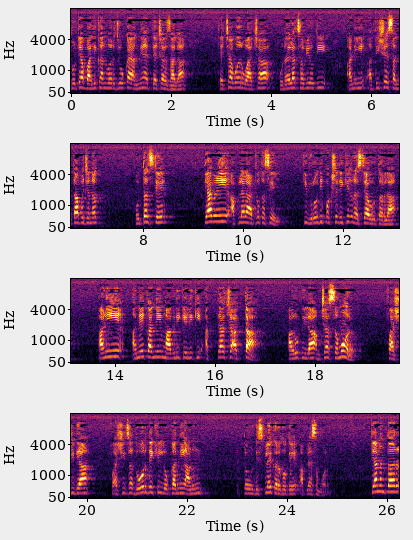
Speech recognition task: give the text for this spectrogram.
छोट्या बालिकांवर जो काय अन्याय अत्याचार झाला त्याच्यावर वाचा फोडायलाच हवी होती आणि अतिशय संतापजनक होतंच ते. त्यावेळी आपल्याला आठवत असेल की विरोधी पक्ष देखील रस्त्यावर उतरला आणि अनेकांनी मागणी केली की आत्ताच्या आत्ता आरोपीला आमच्यासमोर फाशी द्या. फाशीचा दोर देखील लोकांनी आणून तो डिस्प्ले करत होते आपल्यासमोर त्यानंतर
